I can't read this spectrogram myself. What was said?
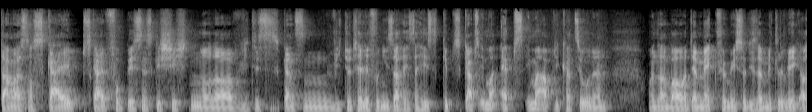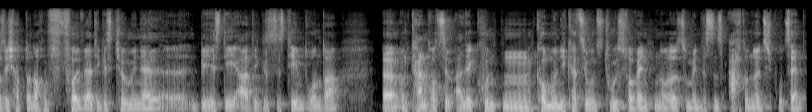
damals noch Skype, Skype for Business-Geschichten oder wie das ganzen Videotelefonie-Sache da hieß, gab es immer Apps, immer Applikationen. Und dann war der Mac für mich so dieser Mittelweg. Also ich habe da noch ein vollwertiges Terminal, äh, ein BSD-artiges System drunter ähm, und kann trotzdem alle Kundenkommunikationstools verwenden oder zumindest 98 Prozent.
